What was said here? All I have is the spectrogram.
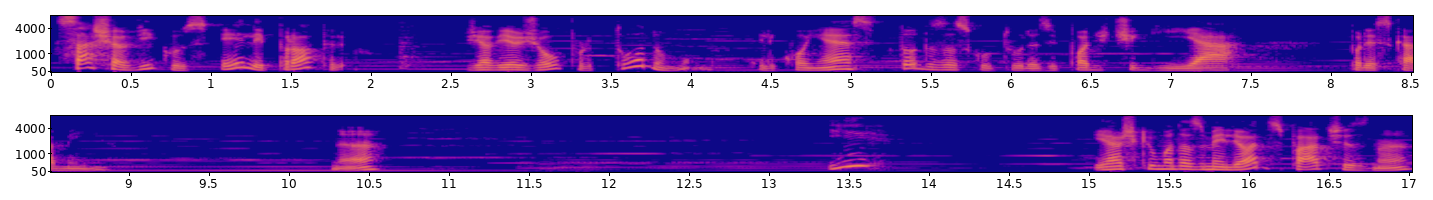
Sasha Vicus, ele próprio, já viajou por todo o mundo. Ele conhece todas as culturas e pode te guiar por esse caminho, né? E e acho que uma das melhores partes, né?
